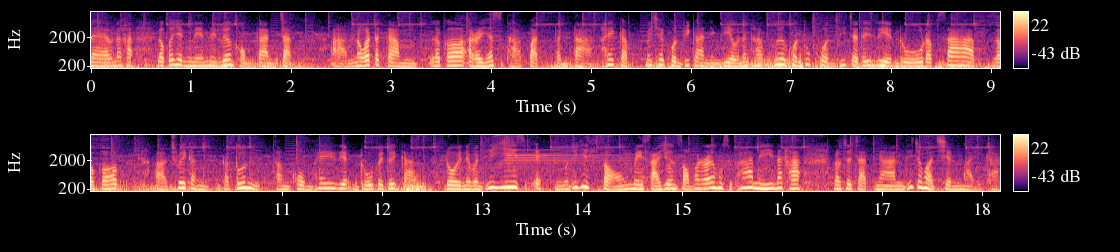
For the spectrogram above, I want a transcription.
แล้วนะคะเราก็ยังเน้นในเรื่องของการจัดนวัตกรรม แล้วก็อารยสถาปัตย์ต่าง ๆ ให้กับไม่ใช่คนพิการอย่างเดียวนะคะเพื่อคนทุกคนที่จะได้เรียนรู้รับทราบ แล้วก็ช่วยกันกระตุ้นสังคมให้เรียนรู้ไปด้วยกัน โดยในวันที่ 21 ถึงวันที่ 22 เมษายน 2565 นี้นะคะ เราจะจัดงานที่จังหวัดเชียงใหม่ค่ะ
